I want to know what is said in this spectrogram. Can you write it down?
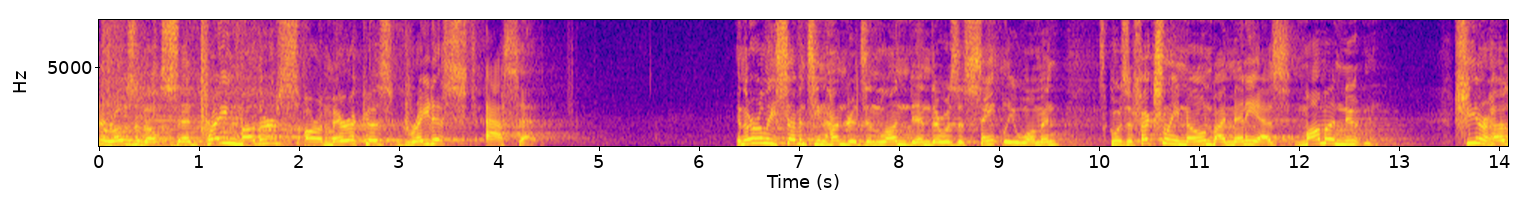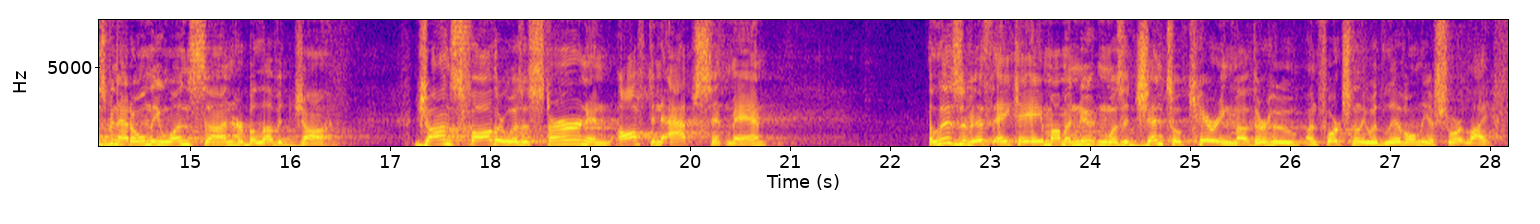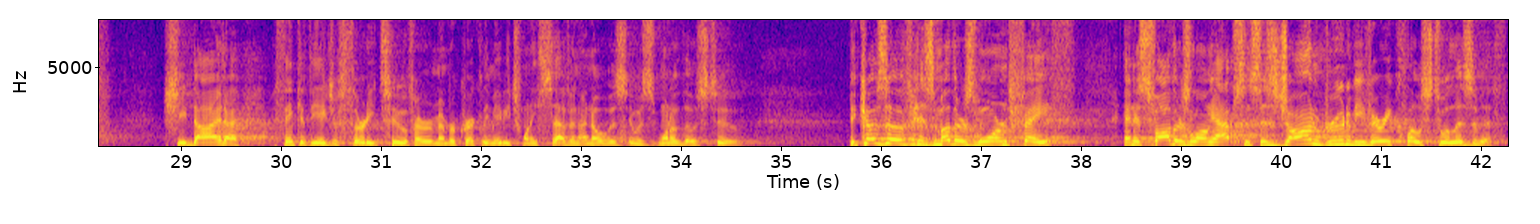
President Roosevelt said, Praying mothers are America's greatest asset. In the early 1700s in London, there was a saintly woman who was affectionately known by many as Mama Newton. She and her husband had only one son, her beloved John. John's father was a stern and often absent man. Elizabeth, aka Mama Newton, was a gentle, caring mother who unfortunately would live only a short life. She died, I, I think, at the age of 32, if I remember correctly, maybe 27. I know it was, it was one of those two. Because of his mother's warm faith and his father's long absences, John grew to be very close to Elizabeth.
